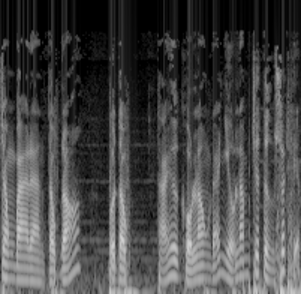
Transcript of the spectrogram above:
Trong ba đàn tộc đó, bộ tộc Thái Hư Cổ Long đã nhiều năm chưa từng xuất hiện.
